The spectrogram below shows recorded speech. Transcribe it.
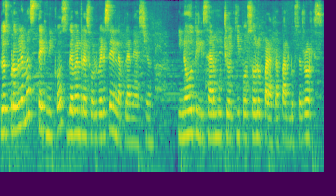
Los problemas técnicos deben resolverse en la planeación, y no utilizar mucho equipo solo para tapar los errores.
